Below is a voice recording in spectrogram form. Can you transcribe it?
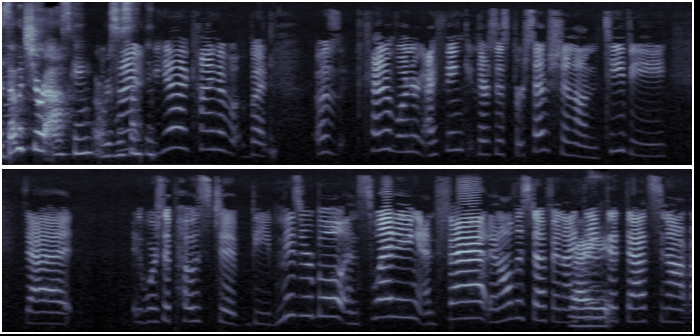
is that what you were asking or was this something yeah kind of but i was kind of wondering i think there's this perception on tv that we're supposed to be miserable and sweating and fat and all this stuff and i right. think that that's not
